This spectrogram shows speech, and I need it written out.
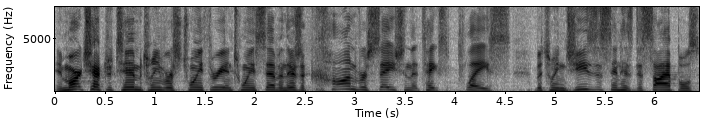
In Mark chapter 10, between verse 23 and 27, there's a conversation that takes place between Jesus and his disciples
